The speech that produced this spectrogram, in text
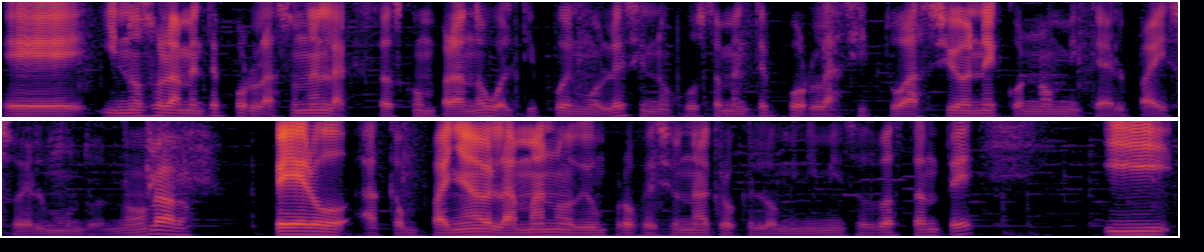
Eh, y no solamente por la zona en la que estás comprando o el tipo de inmueble, sino justamente por la situación económica del país o del mundo, ¿no? Claro pero acompañado de la mano de un profesional creo que lo minimizas bastante. Y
